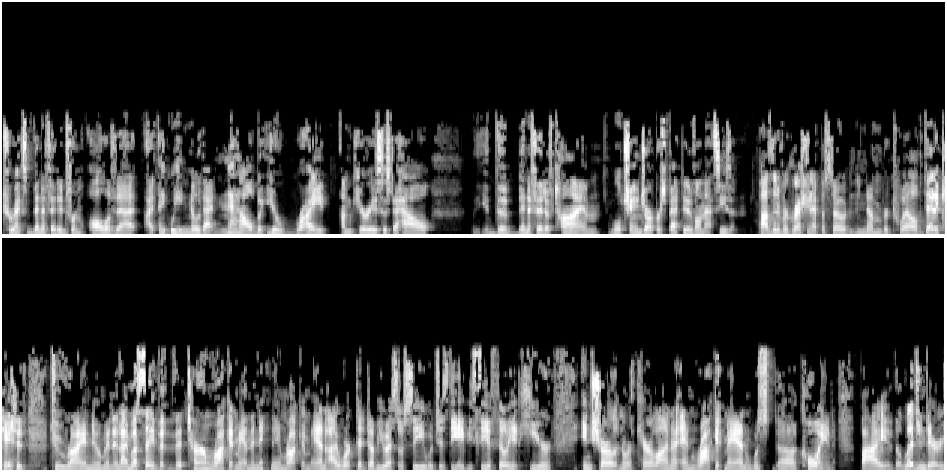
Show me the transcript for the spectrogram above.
Truex benefited from all of that. I think we know that now, but you're right. I'm curious as to how the benefit of time will change our perspective on that season. Positive regression episode number 12 dedicated to Ryan Newman. And I must say that the term Rocket Man, the nickname Rocket Man, I worked at WSOC, which is the ABC affiliate here in Charlotte, North Carolina. And Rocket Man was uh, coined by the legendary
